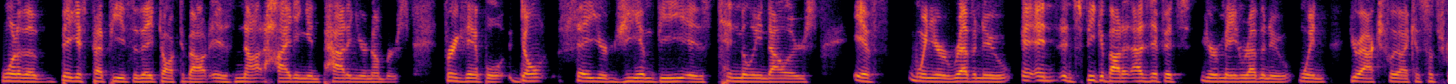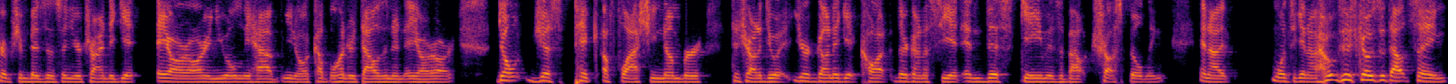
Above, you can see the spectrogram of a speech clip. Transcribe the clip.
one of the biggest pet peeves that they talked about is not hiding and padding your numbers for example don't say your gmv is $10 million if when your revenue and, and speak about it as if it's your main revenue when you're actually like a subscription business and you're trying to get ARR and you only have, you know, a couple hundred thousand in ARR. Don't just pick a flashy number to try to do it. You're going to get caught. They're going to see it. And this game is about trust building. And I, once again, I hope this goes without saying,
